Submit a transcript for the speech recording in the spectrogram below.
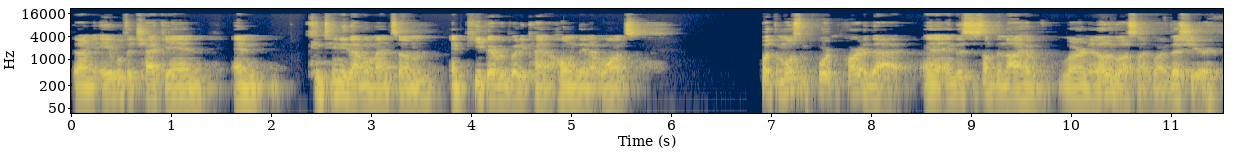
that I'm able to check in and continue that momentum and keep everybody kind of honed in at once. But the most important part of that, and, and this is something I have learned, another lesson I've learned this year,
